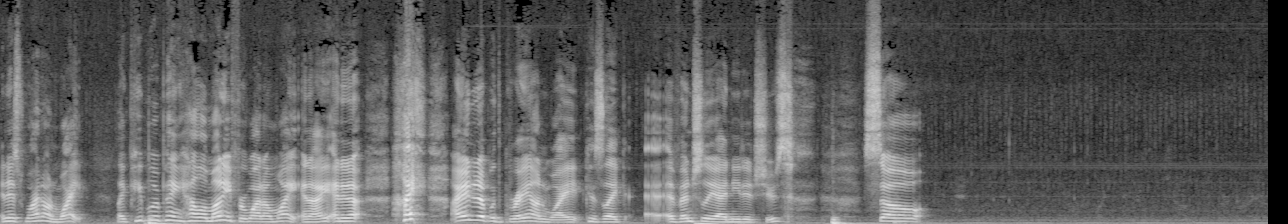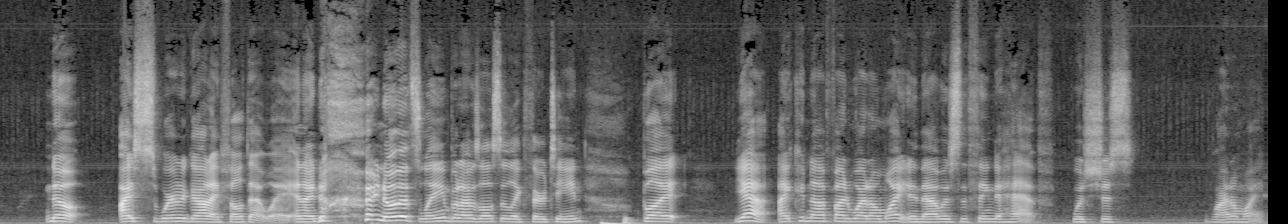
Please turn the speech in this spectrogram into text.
And it's white on white. Like people are paying hella money for white on white and I ended up I I ended up with gray on white cuz like eventually I needed shoes. so No, I swear to God, I felt that way, and I know I know that's lame, but I was also like 13. But yeah, I could not find white on white, and that was the thing to have was just white on white.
